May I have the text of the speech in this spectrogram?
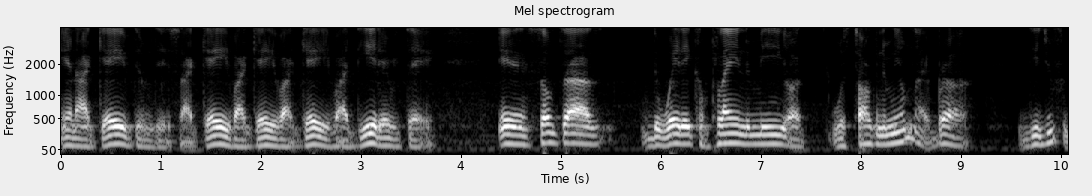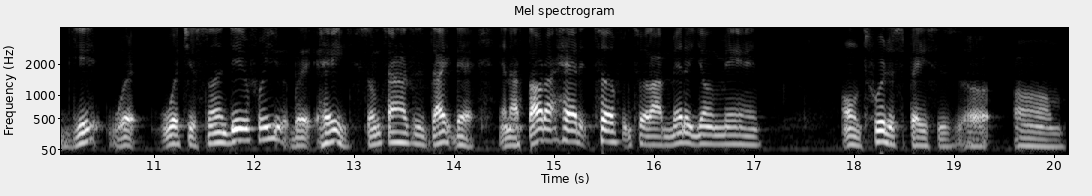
And I gave them this. I gave, I gave, I gave. I did everything. And sometimes the way they complained to me or was talking to me, I'm like, bruh, did you forget what what your son did for you? But hey, sometimes it's like that. And I thought I had it tough until I met a young man on Twitter Spaces uh, um,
